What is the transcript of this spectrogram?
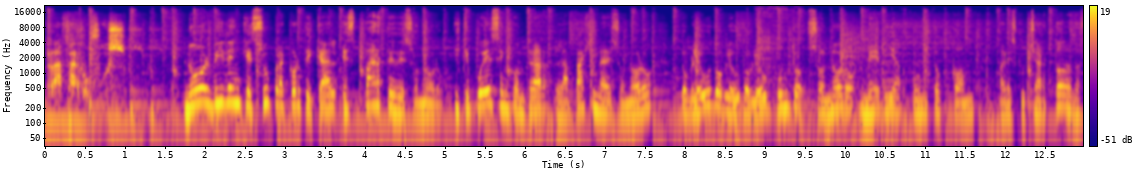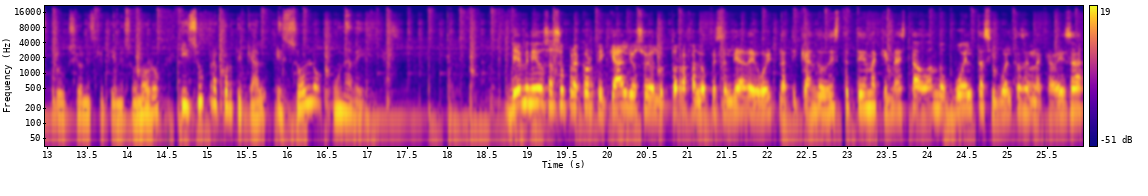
Rafa Rufus. No olviden que Supracortical es parte de Sonoro y que puedes encontrar la página de Sonoro www.sonoromedia.com para escuchar todas las producciones que tiene Sonoro y Supracortical es solo una de ellas. Bienvenidos a Supracortical, yo soy el doctor Rafa López el día de hoy platicando de este tema que me ha estado dando vueltas y vueltas en la cabeza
